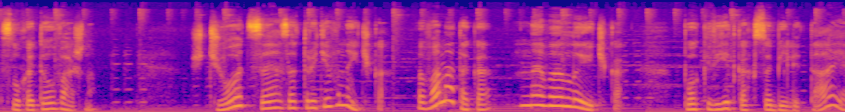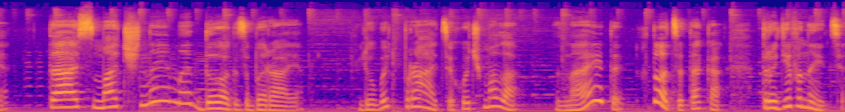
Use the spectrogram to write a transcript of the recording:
Слухайте уважно. Що це за трудівничка? Вона така невеличка. По квітках собі літає та смачний медок збирає. Любить працю, хоч мала. Знаєте, хто це така трудівниця?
